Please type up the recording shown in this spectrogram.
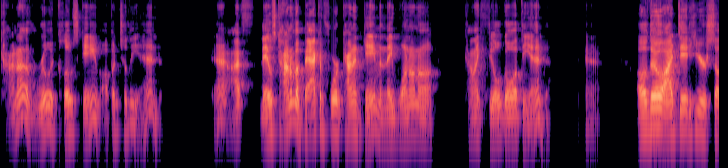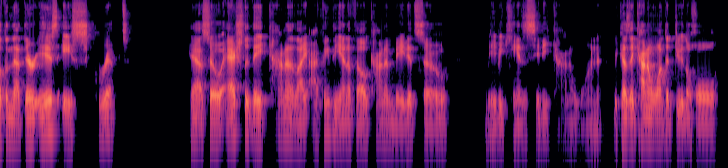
kind of really close game up until the end. Yeah, I've it was kind of a back and forth kind of game, and they won on a kind of like field goal at the end. Yeah. Although I did hear something that there is a script. Yeah, so actually they kind of like I think the NFL kind of made it so maybe Kansas City kind of won because they kind of want to do the whole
